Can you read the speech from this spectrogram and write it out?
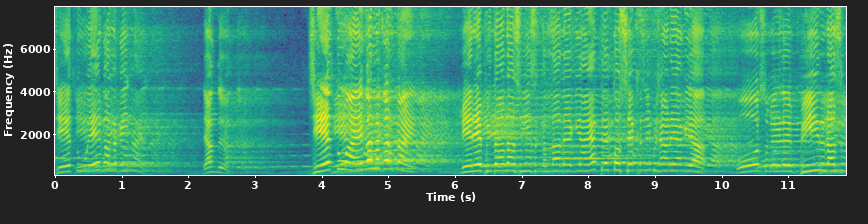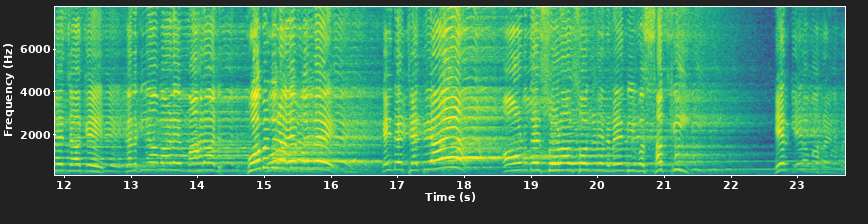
ਜੇ ਤੂੰ ਇਹ ਗੱਲ ਕਹਿਣਾ ਹੈ ਜਾਂਦੇ। ਜੇ ਤੂੰ ਆਏ ਗੱਲ ਕਰਦਾ ਹੈ ਮੇਰੇ ਪਿਤਾ ਦਾ ਸੀਸ ਕੱਲਾ ਲੈ ਕੇ ਆਇਆ ਤੇ ਤੋਂ ਸਿੱਖ ਨਹੀਂ ਪਛਾਣਿਆ ਗਿਆ। ਉਸ ਵੇਲੇ ਵੀਰ ਰਸ ਵਿੱਚ ਆ ਕੇ ਕਲਗੀਆਂ ਵਾਲੇ ਮਹਾਰਾਜ ਗੋਬਿੰਦ ਰਾਏ ਬੋਲੇ, ਕਹਿੰਦੇ, ਜੈਤਿਆ, ਆਉਣ ਦੇ 1699 ਦੀ ਵਿਸਾਖੀ। ਫੇਰ ਕੀਤਾ ਮਹਾਰਾਜ ਨੇ?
